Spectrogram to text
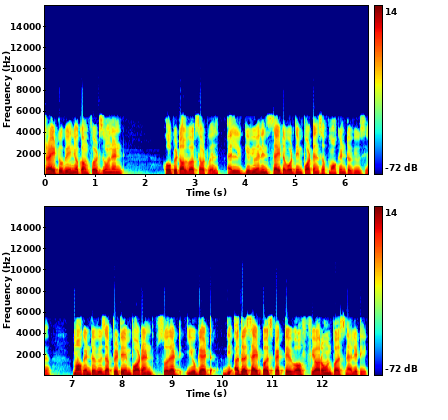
try to be in your comfort zone and hope it all works out well. I'll give you an insight about the importance of mock interviews here. Mock interviews are pretty important so that you get the other side perspective of your own personality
